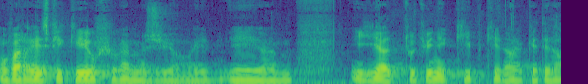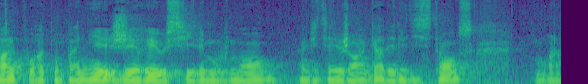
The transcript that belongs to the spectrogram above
On va le réexpliquer au fur et à mesure, oui. Et euh, il y a toute une équipe qui est dans la cathédrale pour accompagner, gérer aussi les mouvements, inviter les gens à garder les distances. Voilà.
